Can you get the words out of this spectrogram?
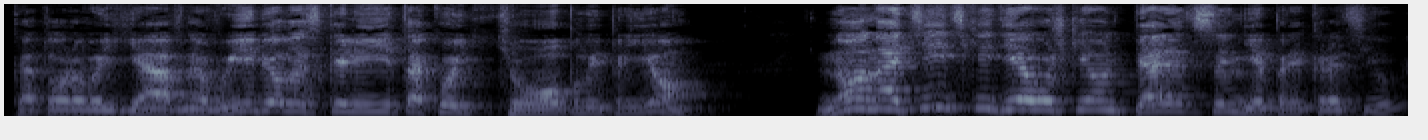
которого явно выбил из колеи такой теплый прием. Но на титьки девушки он пялиться не прекратил.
